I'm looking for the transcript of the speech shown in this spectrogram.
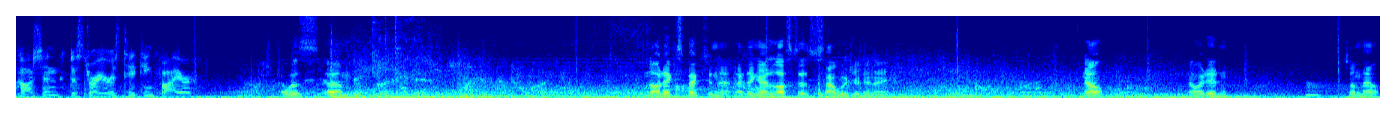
Caution, destroyer is taking fire. I was, um, not expecting that. I think I lost a salvager, didn't I? No. No, I didn't. Somehow.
